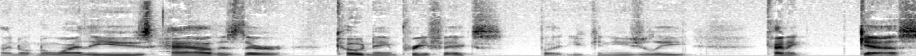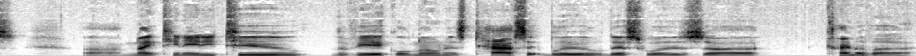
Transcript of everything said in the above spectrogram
I don't know why they use Have as their codename prefix, but you can usually kind of guess. Um, 1982, the vehicle known as Tacit Blue. This was uh, kind of a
